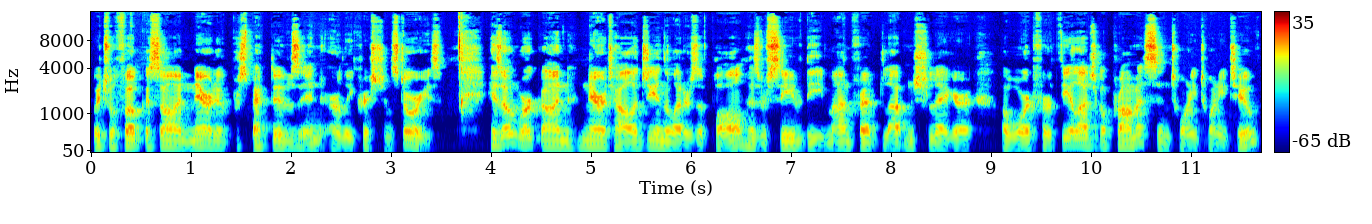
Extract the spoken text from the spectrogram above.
which will focus on narrative perspectives in early Christian stories. His own work on narratology in the letters of Paul has received the Manfred Lautenschläger Award for Theological Promise in 2022.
